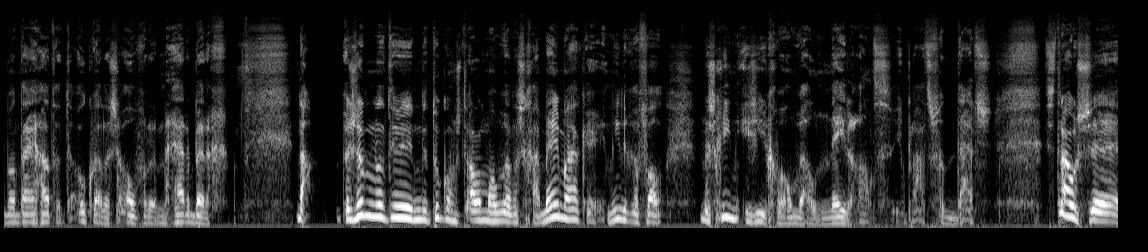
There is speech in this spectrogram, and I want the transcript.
want hij had het ook wel eens over een herberg. Nou, we zullen het in de toekomst allemaal wel eens gaan meemaken. In ieder geval, misschien is hij gewoon wel Nederlands in plaats van Duits. Het is trouwens uh,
